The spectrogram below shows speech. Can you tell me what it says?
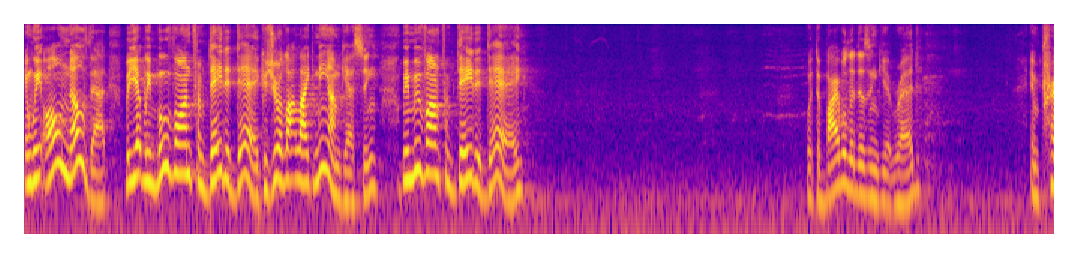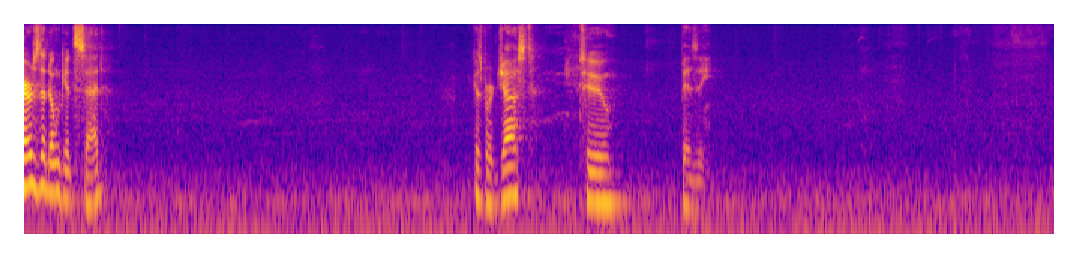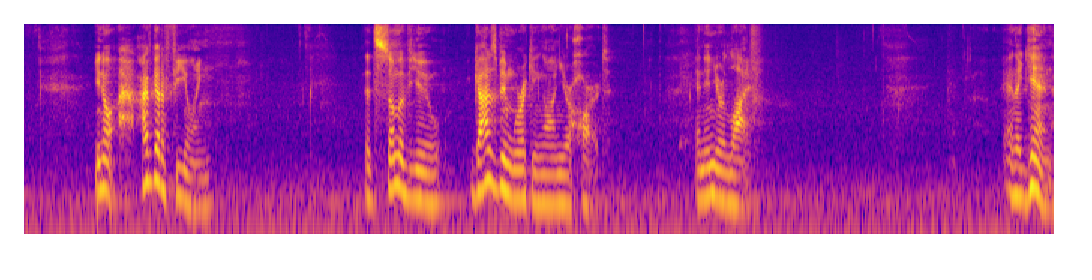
And we all know that, but yet we move on from day to day, because you're a lot like me, I'm guessing. We move on from day to day with the Bible that doesn't get read, and prayers that don't get said. Because we're just too busy. You know, I've got a feeling that some of you, God has been working on your heart and in your life. And again,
